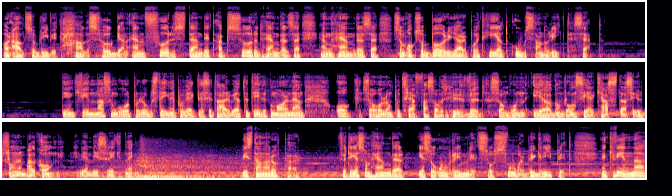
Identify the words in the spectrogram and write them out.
har alltså blivit halshuggen. En fullständigt absurd händelse. En händelse som också börjar på ett helt osannolikt sätt. Det är en kvinna som går på Rosstigen på väg till sitt arbete tidigt på morgonen och så håller hon på att träffas av ett huvud som hon i ögonvrån ser kastas ut från en balkong i en viss riktning. Vi stannar upp här. För det som händer är så orimligt, så svårbegripligt. En kvinna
